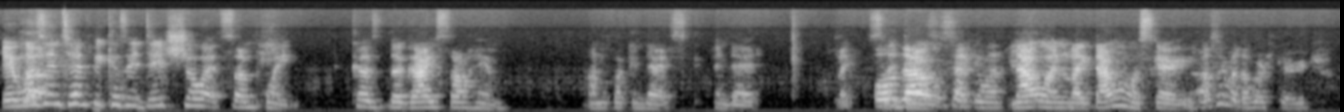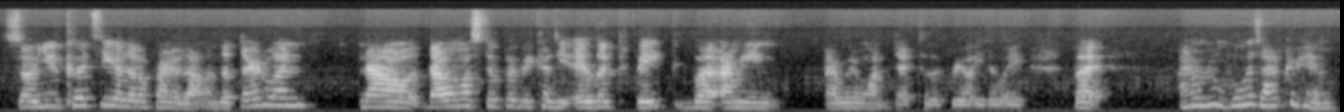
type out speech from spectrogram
It was intense because it did show at some point. Because the guy saw him on the fucking desk and dead. Like, Oh, slit that throat. was the second one. that one. Like that one was scary. I was talking about the horse carriage. So you could see a little part of that one. The third one, now that one was stupid because it looked fake. But I mean, I wouldn't want that to look real either way. But I don't know who was after him.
